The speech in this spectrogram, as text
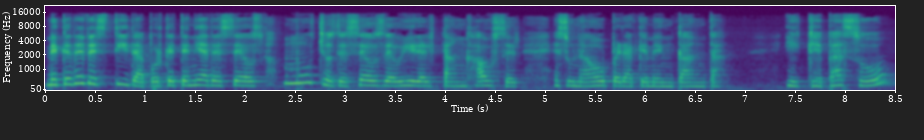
me quedé vestida porque tenía deseos, muchos deseos de oír el Tannhauser. Es una ópera que me encanta. ¿Y qué pasó?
